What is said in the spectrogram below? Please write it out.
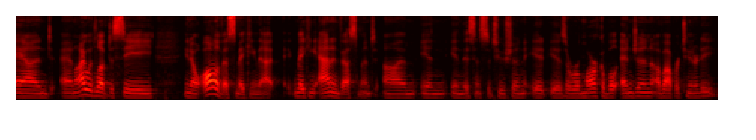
and, and I would love to see you know, all of us making that, making an investment um, in, in this institution. It is a remarkable engine of opportunity.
